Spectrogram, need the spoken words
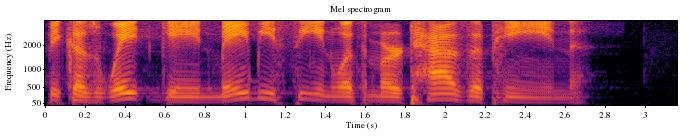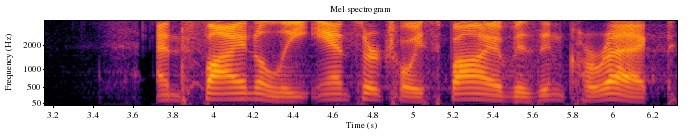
because weight gain may be seen with mirtazapine. And finally, answer choice 5 is incorrect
